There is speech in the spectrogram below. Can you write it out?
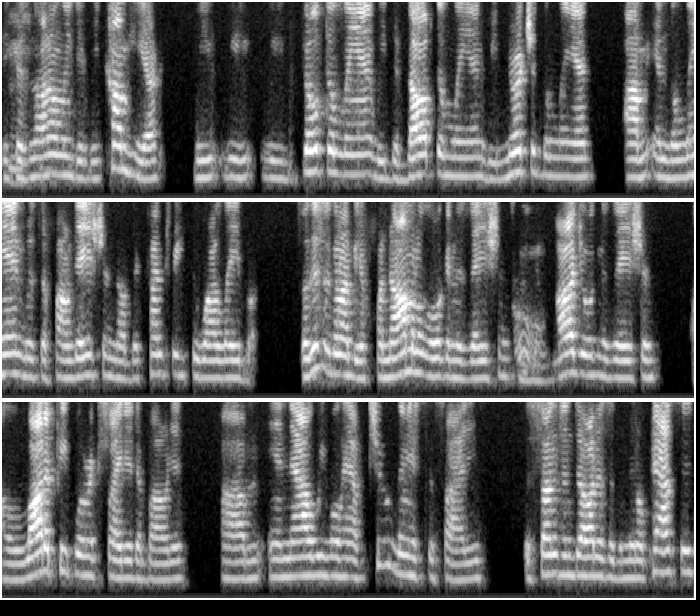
because mm-hmm. not only did we come here, we, we, we built the land, we developed the land, we nurtured the land, um, and the land was the foundation of the country through our labor. So this is going to be a phenomenal organization, it's going to be a large organization. A lot of people are excited about it. Um, and now we will have two lineage societies, the Sons and Daughters of the Middle Passage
